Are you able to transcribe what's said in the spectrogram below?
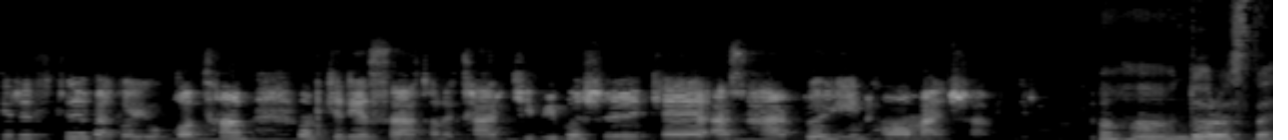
گرفته و گاهی اوقات هم ممکنه سرطان ترکیبی باشه که از هر دوی اینها منشأ آها درسته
